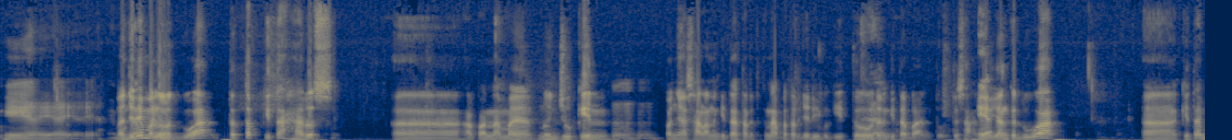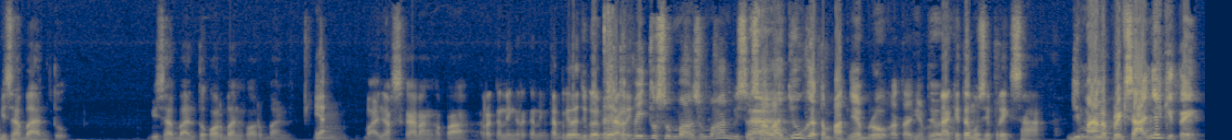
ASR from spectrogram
Iya, iya, iya, iya. Nah, jadi menurut gua tetap kita harus eh, apa namanya nunjukin Mhm. penyesalan kita ter- kenapa terjadi begitu Iya. dan kita bantu. Itu satu. Iya. Yang kedua eh, kita bisa bantu, bisa bantu korban-korban. Ya. Hmm. Banyak sekarang apa rekening-rekening. Tapi kita juga Eh, bisa. li- tapi itu sumbangan-sumbangan bisa Nah. salah juga tempatnya, Bro, katanya. Gitu. Bro. Nah kita mesti periksa. Gimana periksanya kita?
